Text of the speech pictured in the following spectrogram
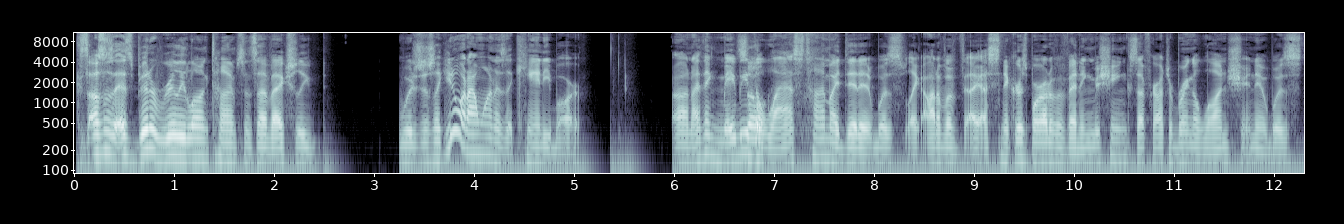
Because I was, gonna say, it's been a really long time since I've actually was just like, you know what I want is a candy bar. Uh, and I think maybe So- the last time I did it was like out of a, a Snickers bar out of a vending machine because I forgot to bring a lunch and it was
